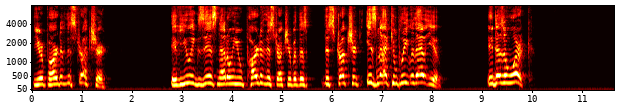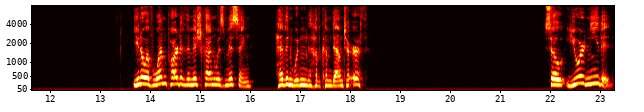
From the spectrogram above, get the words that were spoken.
you're part of the structure. If you exist, not only are you part of the structure, but this the structure is not complete without you. It doesn't work. You know, if one part of the Mishkan was missing, heaven wouldn't have come down to earth. So you're needed.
